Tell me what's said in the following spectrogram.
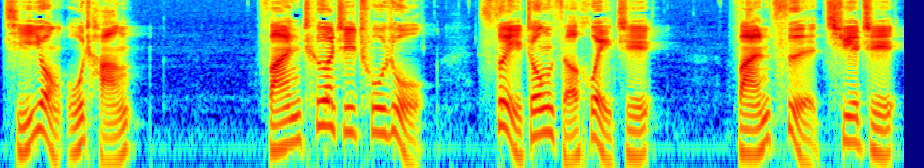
其用无常。凡车之出入，岁中则会之；凡次缺之，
